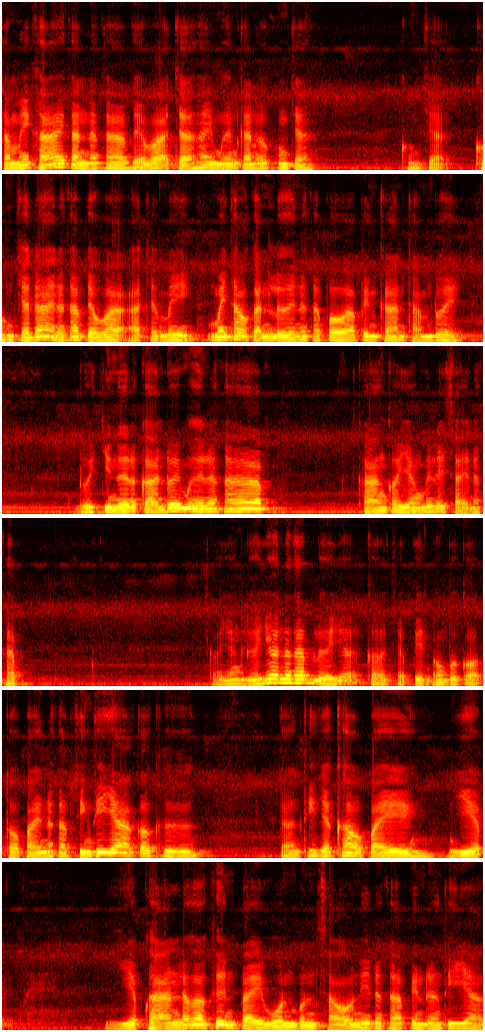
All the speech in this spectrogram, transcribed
ทำให้คล้ายกันนะครับ แต่ว่าจะให้เหมือนกันก็คงจะคงจะคงจะได้นะครับ แต่ว่าอาจจะไม่ไม่เท่ากันเลยนะครับ เพราะว่าเป็นการทำด้วยด้วยจินตนาการด้วยมือนะครับ คางก็ยังไม่ได้ใส่นะครับ ก็ยังเหลือเยอะนะครับ เหลือเยอะก็จะเป็นองค์ประกอบต่อไปนะครับ สิ่งที่ยากก็คือ การที่จะเข้าไปเหยียบเหยียบคานแล้วก็ขึ้นไปวนบนเสานี่นะครับ เป็นเรื่องที่ยาก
